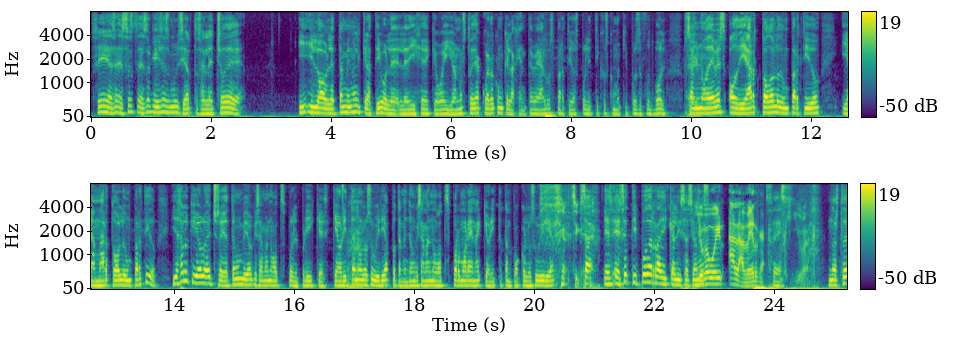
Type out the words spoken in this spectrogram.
Sí, es- eso, es- eso que dices es muy cierto. O sea, el hecho de. Y, y lo hablé también al creativo. Le, le dije que, güey, yo no estoy de acuerdo con que la gente vea a los partidos políticos como equipos de fútbol. O sea, no debes odiar todo lo de un partido y amar todo lo de un partido. Y eso es lo que yo lo he hecho. O sea, yo tengo un video que se llama No votes por el PRI, que, que ahorita Ajá. no lo subiría, pero también tengo que se llama No votes por Morena, que ahorita tampoco lo subiría. o sea, es- ese tipo de radicalización. Yo me voy a ir a la verga. Sí. No estoy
